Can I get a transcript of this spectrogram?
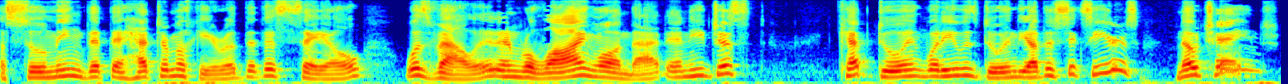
assuming that the heter mechira, that the sale was valid and relying on that, and he just kept doing what he was doing the other six years. No change.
